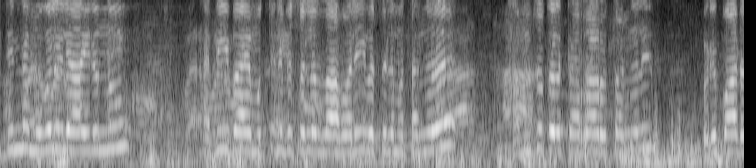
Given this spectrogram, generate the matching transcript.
ഇതിന്റെ മുകളിലായിരുന്നു ഹബീബായ മുത്തനബി സ്വല്ലല്ലാഹു അലൈഹി വസല്ലം തങ്ങൾ ഹംസത്തുൽ കറാർ തങ്ങളിൽ ഒരുപാട്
